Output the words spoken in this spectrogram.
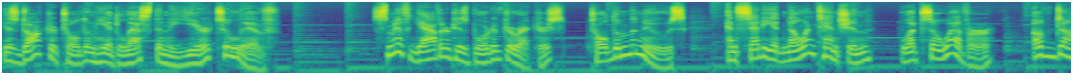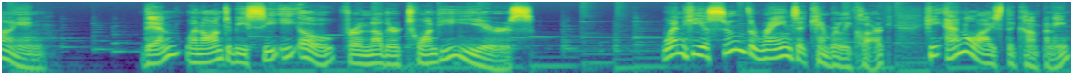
His doctor told him he had less than a year to live. Smith gathered his board of directors, told them the news, and said he had no intention whatsoever of dying then went on to be CEO for another 20 years. When he assumed the reins at Kimberly Clark, he analyzed the company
